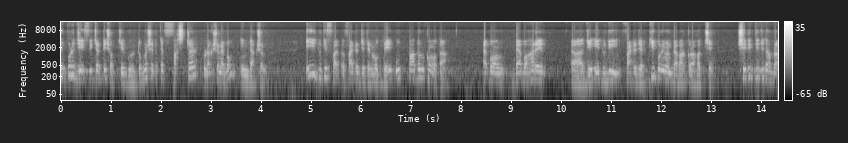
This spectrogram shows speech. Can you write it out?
এরপরে যে ফিচারটি সবচেয়ে গুরুত্বপূর্ণ সেটা হচ্ছে ফাস্টার প্রোডাকশন এবং ইন্ডাকশন এই দুটি ফাইটার জেটের মধ্যে উৎপাদন ক্ষমতা এবং ব্যবহারের যে এই দুটি ফাইটার জেট কী পরিমাণ ব্যবহার করা হচ্ছে, সেদিক দিয়ে যদি আমরা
